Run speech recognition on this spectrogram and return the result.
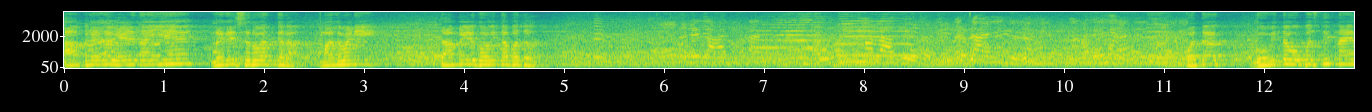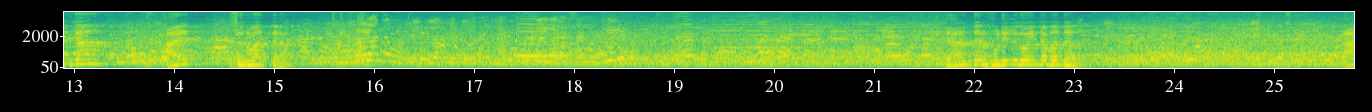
आपल्याला वेळ नाहीये लगेच सुरुवात करा. मालवणी तामिळ गोविंदा पथक पथक गोविंद उपस्थित नाहीत का? आहेत. सुरुवात करा. त्यानंतर पुढील गोविंद पथक हा?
